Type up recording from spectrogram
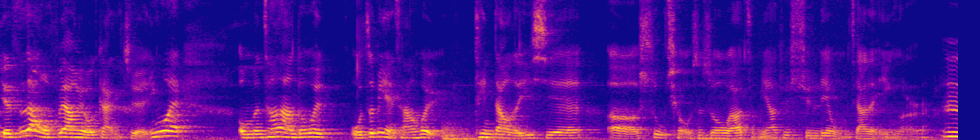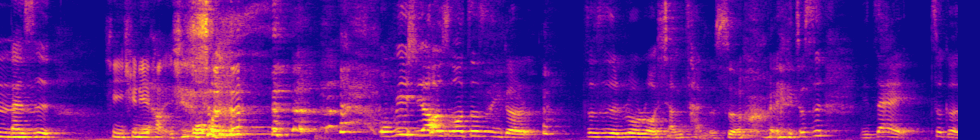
也是让我非常有感觉，因为我们常常都会，我这边也常常会听到的一些。呃，诉求是说我要怎么样去训练我们家的婴儿，嗯，但是 请你训练好一些。我 我必须要说，这是一个这是弱弱相残的社会，就是你在这个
